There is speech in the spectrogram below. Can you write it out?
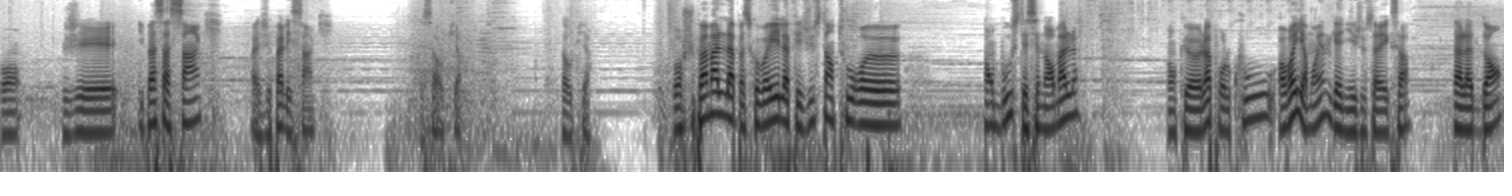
Bon il passe à 5. Ouais, j'ai pas les 5. C'est ça au pire. Ça au pire. Bon, je suis pas mal là parce que vous voyez, il a fait juste un tour euh, en boost et c'est normal. Donc euh, là, pour le coup, en vrai, il y a moyen de gagner juste avec ça. Ça là-dedans.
